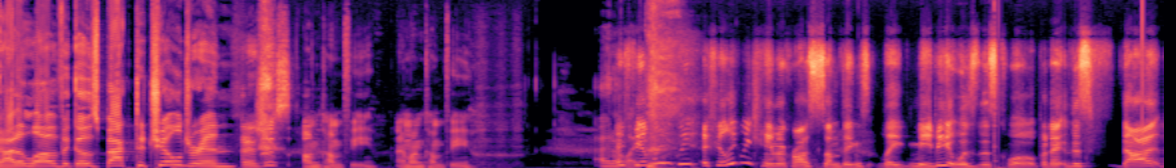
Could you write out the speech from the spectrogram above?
Gotta love it goes back to children. That is just uncomfy. I'm uncomfy. I don't I like feel like we I feel like we came across something like maybe it was this quote, but I, this that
